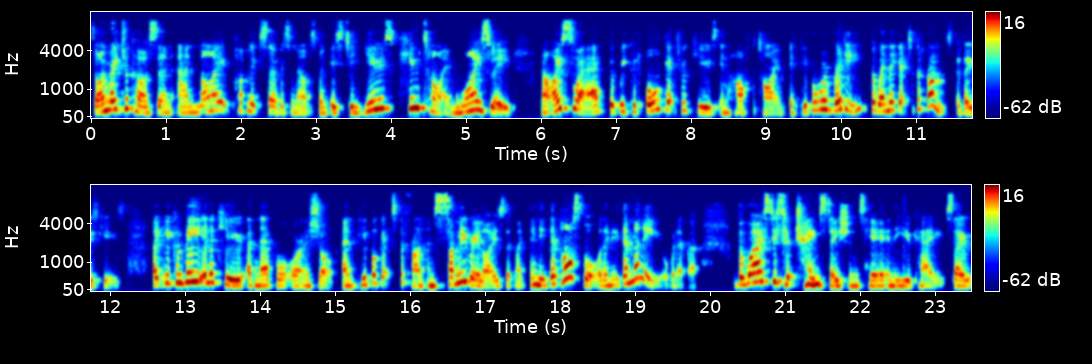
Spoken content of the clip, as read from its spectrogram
So I'm Rachel Carson, and my public service announcement is to use queue time wisely now, I swear that we could all get through queues in half the time if people were ready for when they get to the front of those queues. Like you can be in a queue at an airport or in a shop, and people get to the front and suddenly realize that like they need their passport or they need their money or whatever. The worst is at train stations here in the UK. So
